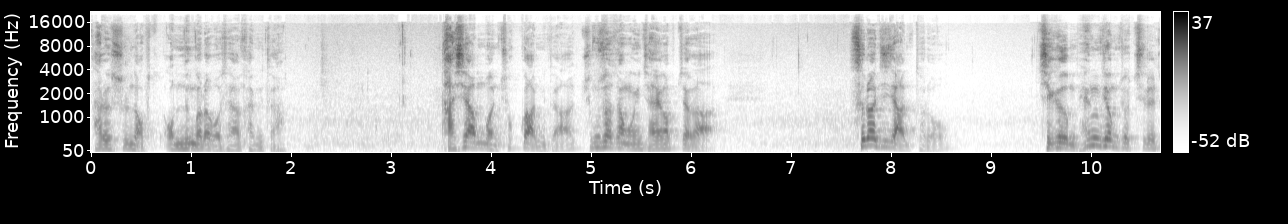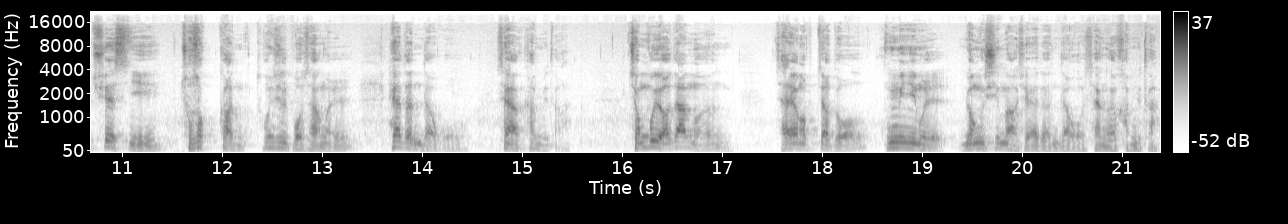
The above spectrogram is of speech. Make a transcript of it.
다룰 수는 없, 없는 거라고 생각합니다. 다시 한번 촉구합니다. 중소상공인 자영업자가 쓰러지지 않도록 지금 행정 조치를 취했으니 조속한 손실 보상을 해야 된다고 생각합니다. 정부 여당은 자영업자도 국민임을 명심하셔야 된다고 생각합니다.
